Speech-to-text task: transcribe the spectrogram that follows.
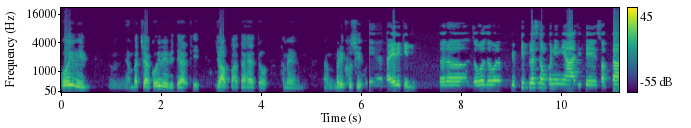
कोई भी बच्चा, कोई भी विद्यार्थी जॉब पाता है तो हमें बड़ी खुशी होती है। तैयारी के केली तर जवळजवळ फिफ्टी प्लस कंपनींनी आज इथे स्वतः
